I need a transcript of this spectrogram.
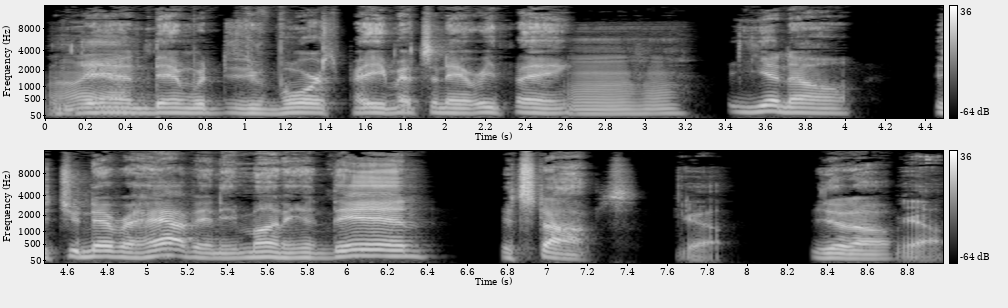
and Oh, then then with the divorce payments and everything, Mm-hmm. you know, that you never have any money, and then it stops. Yeah. You know, Yeah.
